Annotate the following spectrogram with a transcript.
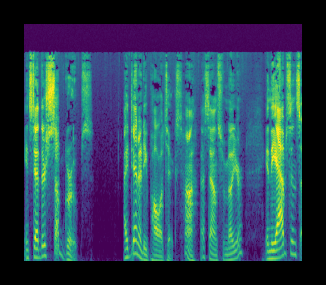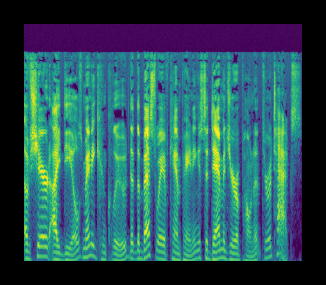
Instead, there's subgroups. Identity politics. Huh, that sounds familiar. In the absence of shared ideals, many conclude that the best way of campaigning is to damage your opponent through attacks.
